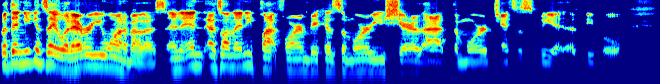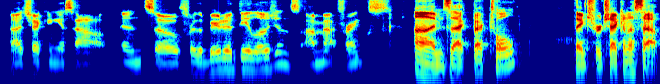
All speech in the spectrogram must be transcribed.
but then you can say whatever you want about us. And and that's on any platform because the more you share that, the more chances we get of people uh, checking us out. And so for the Bearded Theologians, I'm Matt Franks. I'm Zach Bechtold. Thanks for checking us out.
